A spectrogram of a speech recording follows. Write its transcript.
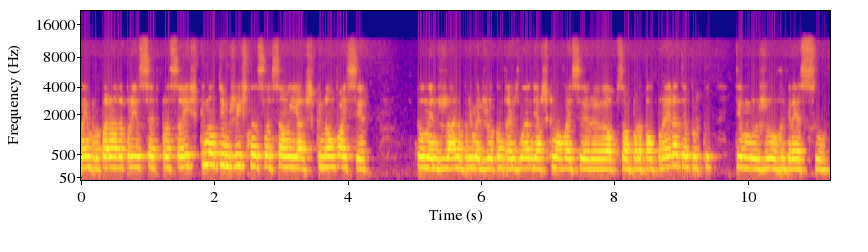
bem preparada para esse 7 para 6, que não temos visto na seleção e acho que não vai ser, pelo menos já no primeiro jogo contra a Islândia, acho que não vai ser a opção para Paulo Pereira, até porque temos o regresso,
